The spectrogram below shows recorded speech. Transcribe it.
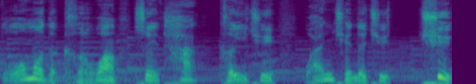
多么的渴望，所以他可以去完全的去去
